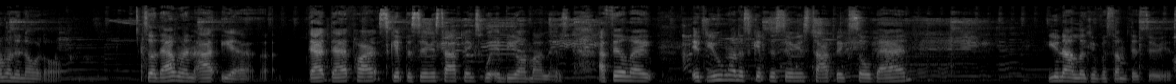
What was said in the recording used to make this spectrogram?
want to know it all. So that one, I yeah, that that part, skip the serious topics wouldn't be on my list. I feel like if you want to skip the serious topics so bad, you're not looking for something serious.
